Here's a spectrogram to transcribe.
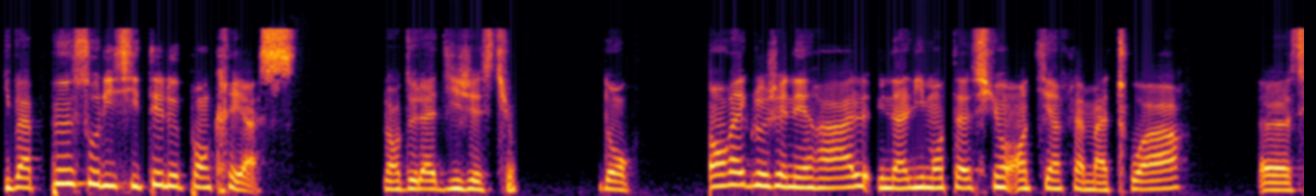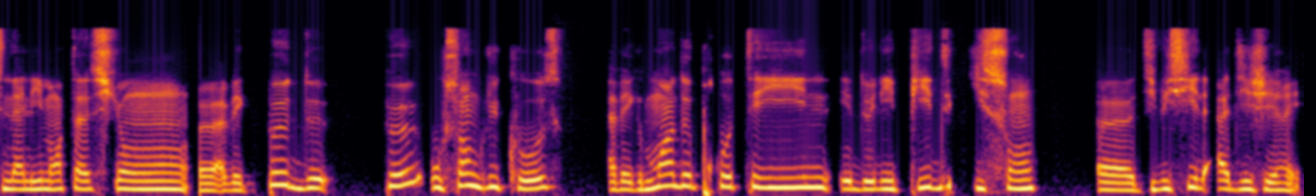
qui va peu solliciter le pancréas lors de la digestion. Donc, en règle générale, une alimentation anti-inflammatoire, euh, c'est une alimentation euh, avec peu de peu ou sans glucose, avec moins de protéines et de lipides qui sont euh, difficiles à digérer.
